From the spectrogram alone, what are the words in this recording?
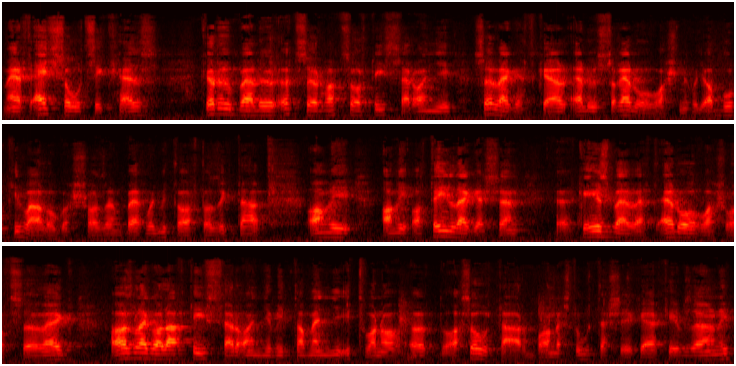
Mert egy szócikkhez körülbelül 5-6-szor, 10-szer annyi szöveget kell először elolvasni, hogy abból kiválogassa az ember, hogy mi tartozik. Tehát ami, ami a ténylegesen eh, kézbe vett, elolvasott szöveg, az legalább tízszer annyi, mint amennyi itt van a, a szótárban, ezt úgy tessék elképzelni,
